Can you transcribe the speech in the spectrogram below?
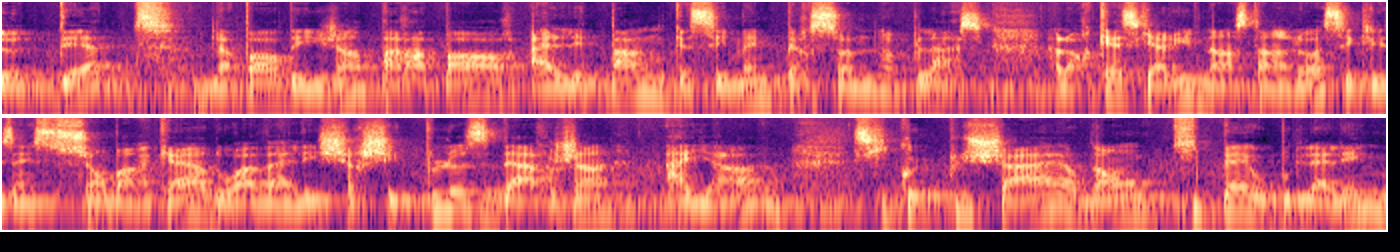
de dettes de la part des gens par rapport à l'épargne que ces mêmes personnes-là placent. Alors, qu'est-ce qui arrive dans ce temps-là? C'est que les institutions bancaires doivent aller chercher plus d'argent ailleurs, ce qui coûte plus cher. Donc, qui paie au bout de la ligne?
